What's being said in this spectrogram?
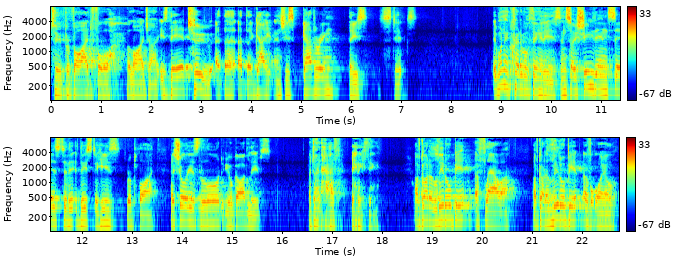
to provide for Elijah is there too at the, at the gate, and she's gathering these sticks. What an incredible thing it is. And so she then says to the, this to his reply As surely as the Lord your God lives, I don't have anything. I've got a little bit of flour, I've got a little bit of oil.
